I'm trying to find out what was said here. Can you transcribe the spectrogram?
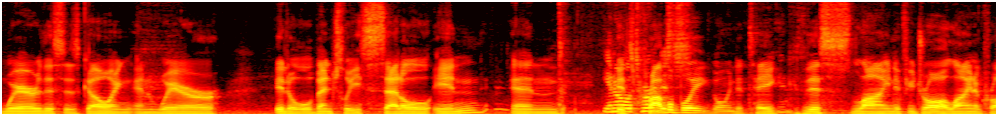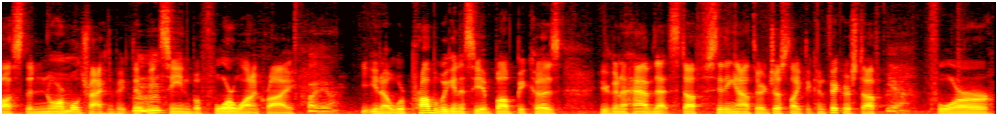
where this is going and where it'll eventually settle in and you know, it's, it's probably to... going to take yeah. this line, if you draw a line across the normal tracking that mm-hmm. we'd seen before WannaCry, oh, yeah. you know, we're probably going to see a bump because you're going to have that stuff sitting out there just like the Conficker stuff yeah. for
